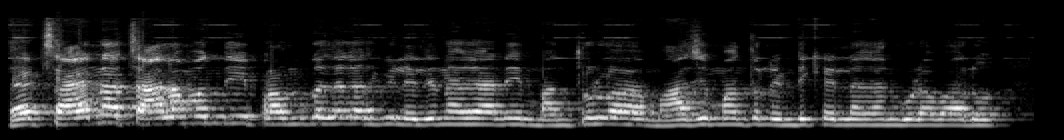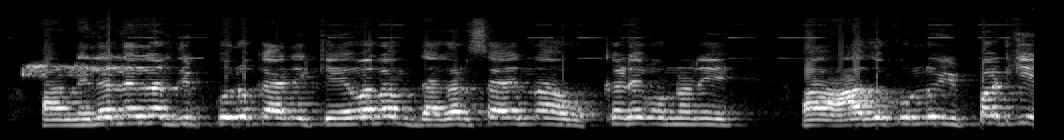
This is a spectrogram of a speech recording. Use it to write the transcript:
రైట్ సాయన చాలా మంది ప్రముఖుల దగ్గరికి వీళ్ళు వెళ్ళినా కానీ మంత్రుల మాజీ మంత్రులు ఇంటికి వెళ్ళినా కానీ కూడా వాళ్ళు ఆ నెల నెల తిప్పురు కానీ కేవలం దగడ్ సాయన ఒక్కడే ఉన్నని ఆ ఆదుకుంటూ ఇప్పటికీ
